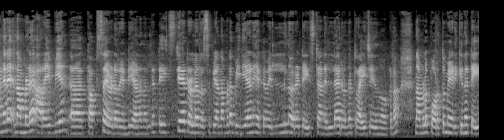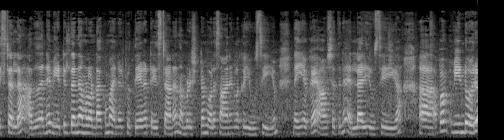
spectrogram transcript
അങ്ങനെ നമ്മുടെ അറേബ്യൻ കപ്സ ഇവിടെ റെഡിയാണ് നല്ല ടേസ്റ്റി ആയിട്ടുള്ള റെസിപ്പിയാണ് നമ്മുടെ ബിരിയാണിയൊക്കെ വെല്ലുന്ന ഒരു ടേസ്റ്റാണ് എല്ലാവരും ഒന്ന് ട്രൈ ചെയ്ത് നോക്കണം. നമ്മൾ പുറത്ത് മേടിക്കുന്ന ടേസ്റ്റ് അല്ല. അത് തന്നെ വീട്ടിൽ തന്നെ നമ്മൾ ഉണ്ടാക്കുമ്പോൾ അതിനൊരു പ്രത്യേക ടേസ്റ്റാണ് നമ്മൾ ഇഷ്ടം പോലെ സാധനങ്ങളൊക്കെ യൂസ് ചെയ്യും. നെയ്യൊക്കെ ആവശ്യത്തിന് എല്ലാവരും യൂസ് ചെയ്യുക. അപ്പം വീണ്ടും ഒരു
